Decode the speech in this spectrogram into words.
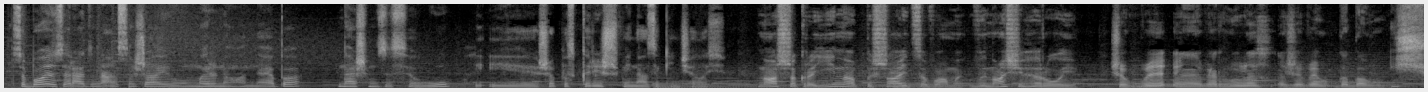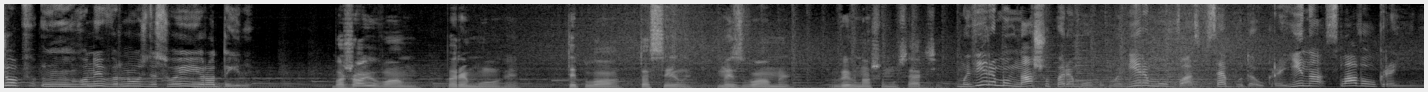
собою заради нас. Бажаю мирного неба нашим ЗСУ і щоб поскоріш війна закінчилась. Наша країна пишається вами. Ви наші герої. Щоб ви е, вернулись живим додому. І щоб вони вернулись до своєї родини. Бажаю вам перемоги, тепла та сили. Ми з вами, ви в нашому серці. Ми віримо в нашу перемогу. Ми віримо в вас. Все буде Україна. Слава Україні!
